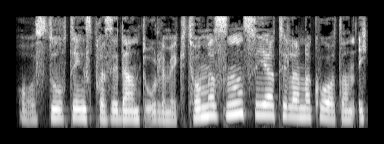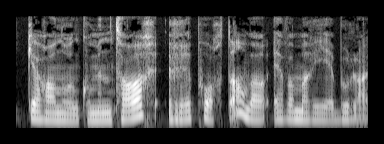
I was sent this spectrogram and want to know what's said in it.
Og stortingspresident Olemic Thommessen sier til NRK at han ikke har noen kommentar. Reporter var Eva Marie Bullai.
